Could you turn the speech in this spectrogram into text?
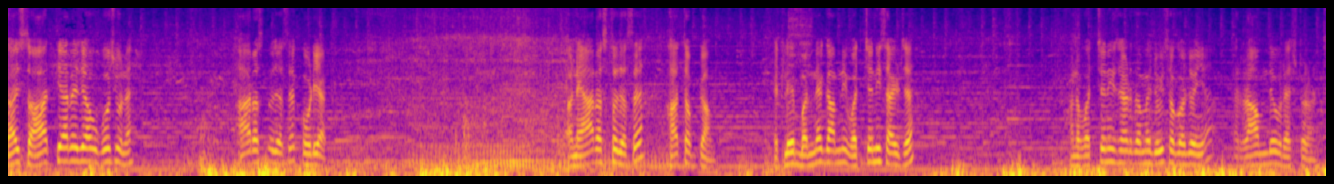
ગાઈસ, તો અત્યારે જે ઊભો છું ને, આ રસ્તો જશે કોડિયાક. અને આ રસ્તો જશે હાથપ ગામ. એટલે બંને ગામની વચ્ચેની સાઈડ છે. અને વચ્ચેની સાઈડ તમે જોઈ શકો છો અહીંયા, રામદેવ રેસ્ટોરન્ટ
